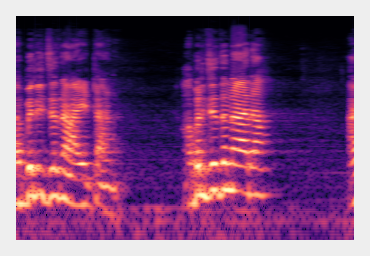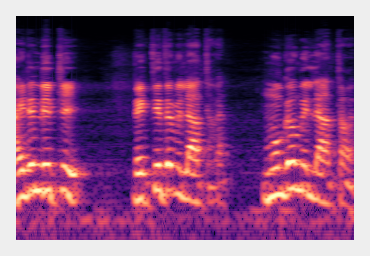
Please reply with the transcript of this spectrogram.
അപരിചിതനായിട്ടാണ്. അപരിചിതനാരാ? ഐഡന്റിറ്റി വ്യക്തിത്വമില്ലാത്തവൻ മുഖമില്ലാത്തവൻ.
